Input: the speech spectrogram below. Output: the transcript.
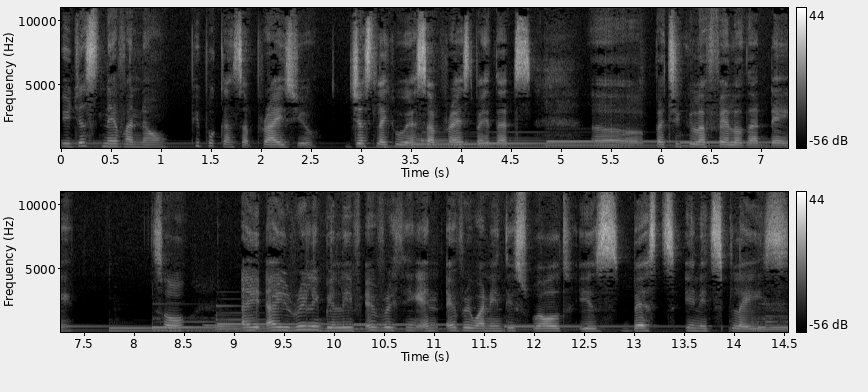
You just never know. People can surprise you, just like we were surprised by that particular fellow that day. So, I, I really believe everything and everyone in this world is best in its place.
